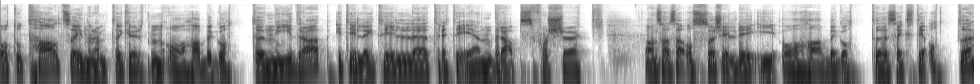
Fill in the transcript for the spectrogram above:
og Totalt så innrømte Kurten å ha begått eh, ni drap, i tillegg til eh, 31 drapsforsøk. Og Han sa seg også skyldig i å ha begått eh, 68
